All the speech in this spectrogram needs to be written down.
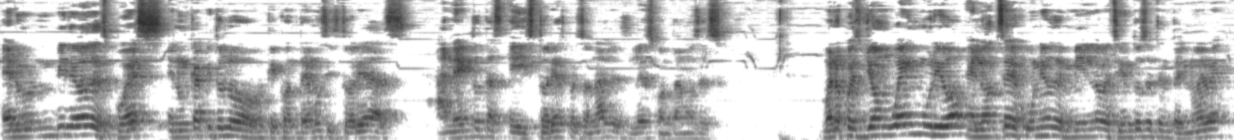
En un video después, en un capítulo que contemos historias, anécdotas e historias personales, les contamos eso. Bueno, pues John Wayne murió el 11 de junio de 1979,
